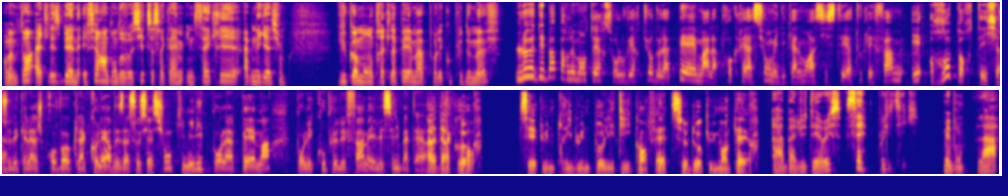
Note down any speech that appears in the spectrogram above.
En même temps, être lesbienne et faire un don d'ovocytes, ce serait quand même une sacrée abnégation. Vu comment on traite la PMA pour les couples de meufs, Le débat parlementaire sur l'ouverture de la PMA, la procréation médicalement assistée à toutes les femmes, est reporté. Ce décalage provoque la colère des associations qui militent pour la PMA pour les couples des femmes et les célibataires. Ah d'accord. C'est une tribune politique en fait ce documentaire. ah bah l'utérus, c'est politique. Mais bon, là,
